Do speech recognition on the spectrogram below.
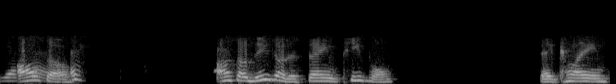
yes. Also- Also, these are the same people that claim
